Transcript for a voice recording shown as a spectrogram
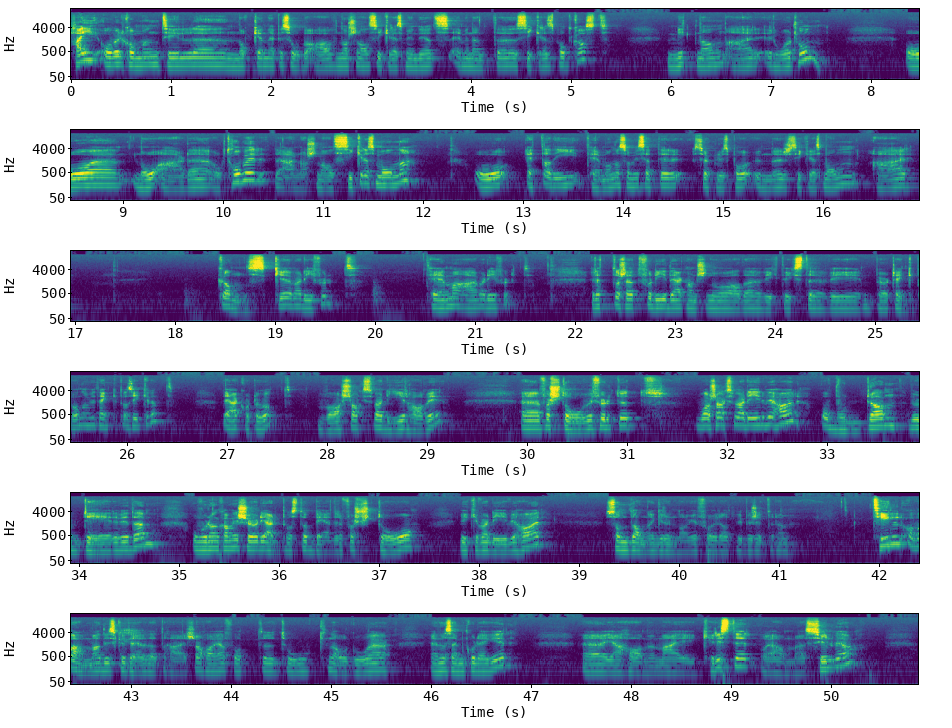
Hei og velkommen til eh, nok en episode av Nasjonal sikkerhetsmyndighets eminente sikkerhetspodkast. Mitt navn er Roar Thon. Og eh, nå er det oktober, det er nasjonal sikkerhetsmåned. Og et av de temaene som vi setter søkelys på under sikkerhetsmåneden, er ganske verdifullt. Temaet er verdifullt. Rett og slett fordi det er kanskje noe av det viktigste vi bør tenke på når vi tenker på sikkerhet. Det er kort og godt hva slags verdier har vi? Eh, forstår vi fullt ut hva slags verdier vi har? Og hvordan vurderer vi dem? Og hvordan kan vi sjøl hjelpe oss til å bedre forstå hvilke verdier vi har, som danner grunnlaget for at vi beskytter dem? Til å være med og diskutere dette her, så har jeg fått eh, to knallgode NSM-kolleger. Eh, jeg har med meg Christer, og jeg har med meg Sylvia.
